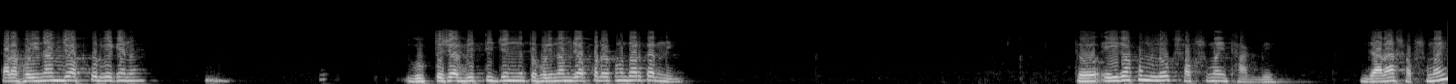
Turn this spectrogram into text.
তারা হরিনাম জপ করবে কেন? গুপ্তচর বৃত্তির জন্য তো হরিনাম জপ করার কোনো দরকার নেই। তো এই রকম লোক সবসময় থাকবে। যারা সবসময়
